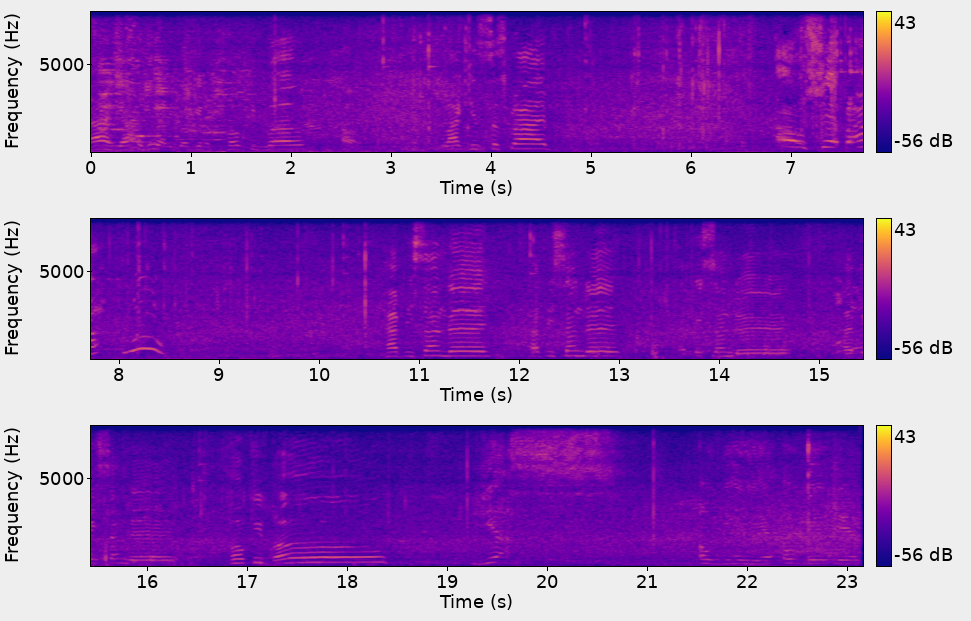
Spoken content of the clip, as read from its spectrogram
Alright guys, we gotta go get a Pokeball. Oh, like and subscribe. Oh shit, bro. Woo! Happy Sunday. Happy Sunday. Happy Sunday. Happy Sunday. Pokeball. Yes. Oh yeah, yeah. Oh yeah, yeah.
